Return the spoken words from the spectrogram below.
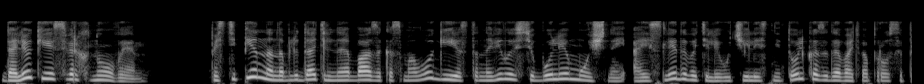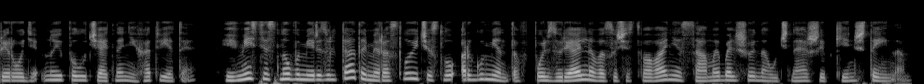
Далекие сверхновые. Постепенно наблюдательная база космологии становилась все более мощной, а исследователи учились не только задавать вопросы природе, но и получать на них ответы. И вместе с новыми результатами росло и число аргументов в пользу реального существования самой большой научной ошибки Эйнштейна.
